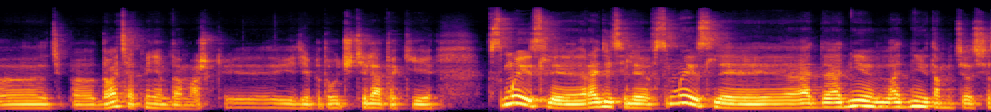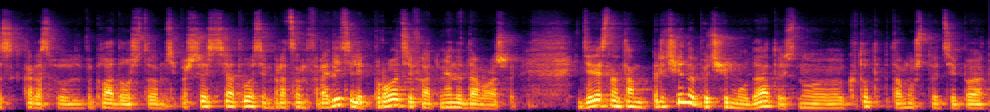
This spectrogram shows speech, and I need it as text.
Э, типа, давайте отменим домашки. И типа, учителя такие, в смысле? Родители, в смысле? Одни, одни там, я сейчас как раз выкладывал, что там, типа, 68% родителей против отмены домашек. Интересно, там причина почему, да? То есть, ну, кто-то потому, что, типа,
